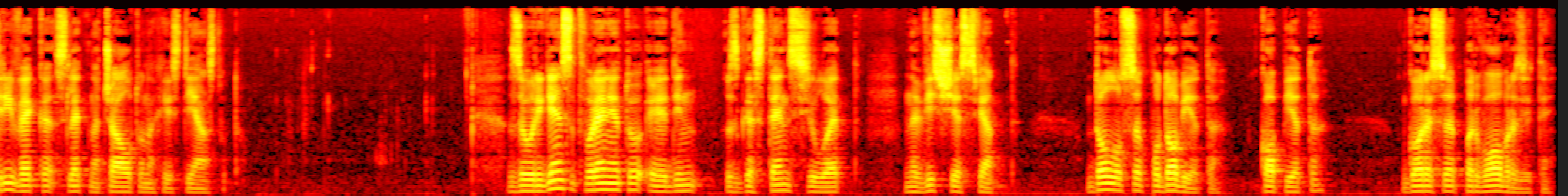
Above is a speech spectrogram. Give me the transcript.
три века след началото на християнството. За Ориген сътворението е един сгъстен силует на висшия свят. Долу са подобията, копията, горе са първообразите.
